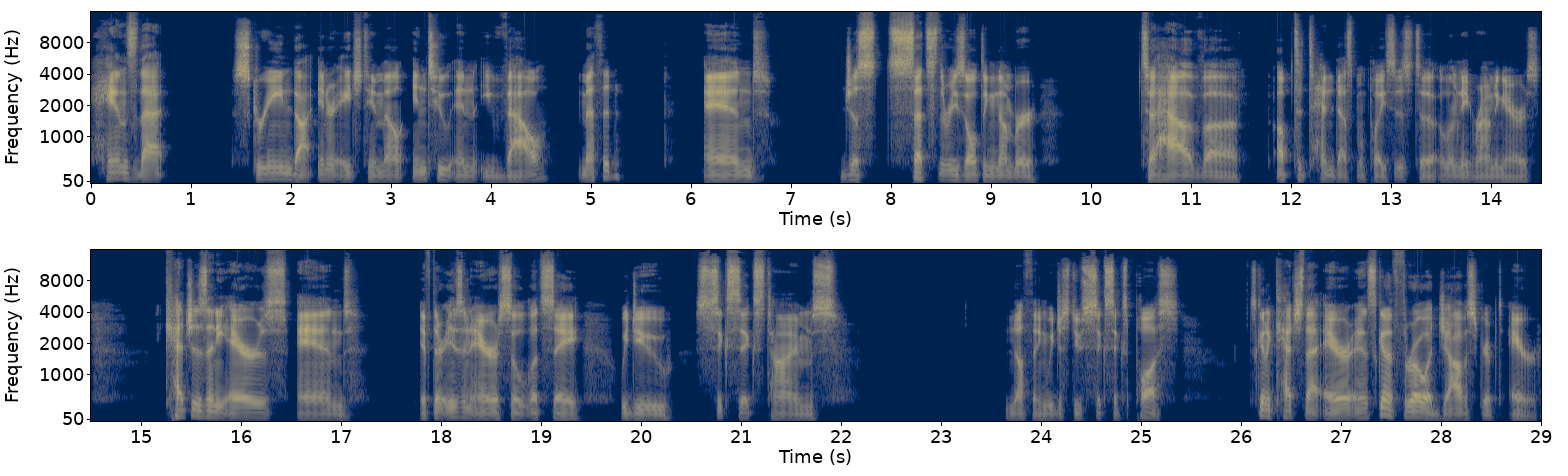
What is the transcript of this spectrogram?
hands that screen.innerHTML into an eval method and just sets the resulting number to have uh, up to 10 decimal places to eliminate rounding errors, catches any errors, and if there is an error, so let's say we do 6 6 times nothing, we just do 6 6 plus, it's going to catch that error and it's going to throw a JavaScript error.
